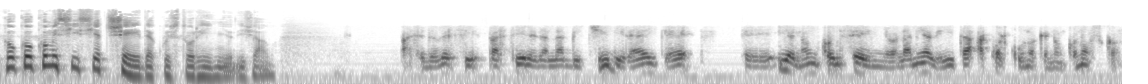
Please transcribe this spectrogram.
co- co- come si, si, accede a questo regno, diciamo? Ma se dovessi partire dall'ABC direi che eh, io non consegno la mia vita a qualcuno che non conosco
